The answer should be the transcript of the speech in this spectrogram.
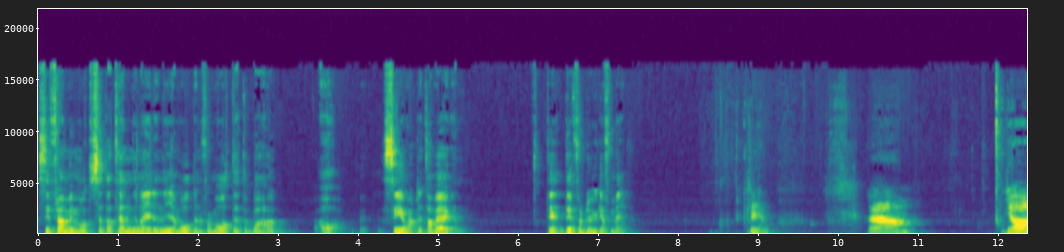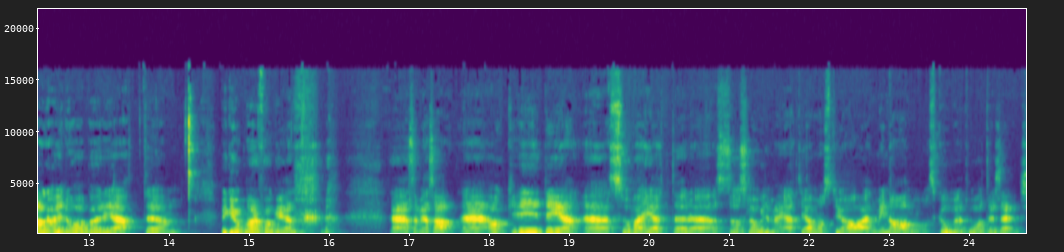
Ser fram emot att sätta tänderna i det nya modern-formatet och bara ja, se vart det tar vägen. Det, det får duga för mig. Clean. Um, jag har ju då börjat um, bygga upp Murphog igen. Eh, som jag sa. Eh, och i det eh, så vad heter så slog det mig att jag måste ju ha en Minamo School at Water's Edge.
